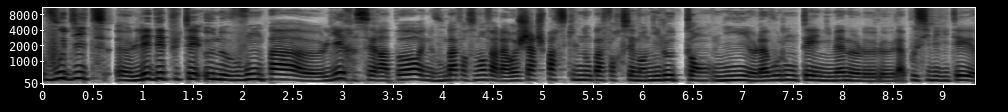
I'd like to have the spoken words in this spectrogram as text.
Vous dites, euh, les députés, eux, ne vont pas euh, lire ces rapports, ils ne vont pas forcément faire la recherche parce qu'ils n'ont pas forcément ni le temps, ni euh, la volonté, ni même la possibilité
